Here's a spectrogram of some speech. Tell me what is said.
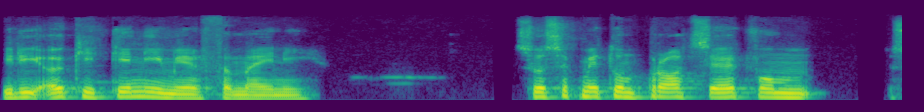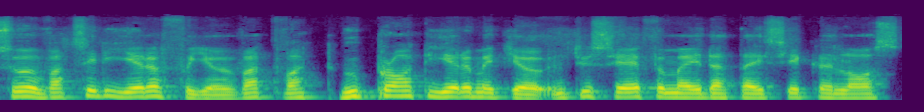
hierdie ouetjie ken nie meer vir my nie. Soos ek met hom praat, sê ek vir hom, "So, wat sê die Here vir jou? Wat wat hoe praat die Here met jou?" En toe sê hy vir my dat hy seker laas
